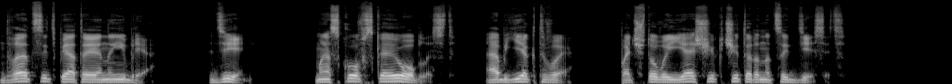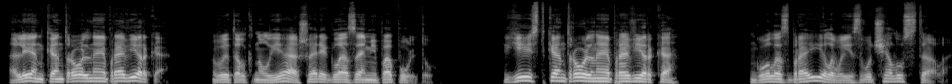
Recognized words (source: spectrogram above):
25 ноября. День. Московская область. Объект В. Почтовый ящик 1410. «Лен, контрольная проверка!» — вытолкнул я, шаря глазами по пульту. «Есть контрольная проверка!» Голос Браиловой звучал устало,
